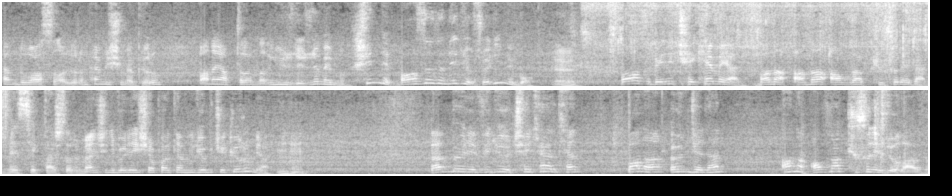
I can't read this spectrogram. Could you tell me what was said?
hem duasını alıyorum, hem işimi yapıyorum. Bana yaptıranların yüzde yüzü memnun. Şimdi bazıları da ne diyor söyleyeyim mi bu? Evet. Bazı beni çekemeyen, bana ana avrat küfür eden meslektaşlarım. Ben şimdi böyle iş yaparken video bir çekiyorum ya. Ben böyle video çekerken bana önceden ana avrat küfür ediyorlardı.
